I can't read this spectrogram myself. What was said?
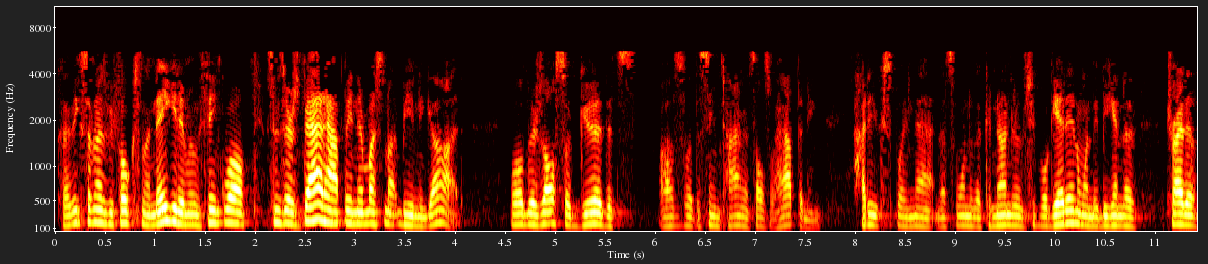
Because I think sometimes we focus on the negative and we think, well, since there's bad happening, there must not be any God. Well, there's also good that's also at the same time that's also happening. How do you explain that? And that's one of the conundrums people get in when they begin to try to,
